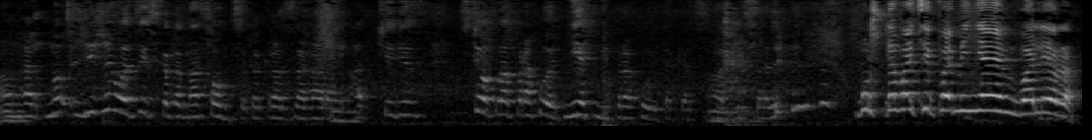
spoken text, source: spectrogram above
Он ага. говорит, ну лежи вот здесь, когда на солнце как раз загорает, а через стекла проходит. Нет, не проходит, оказывается, написали. Может, давайте поменяем, Валера,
